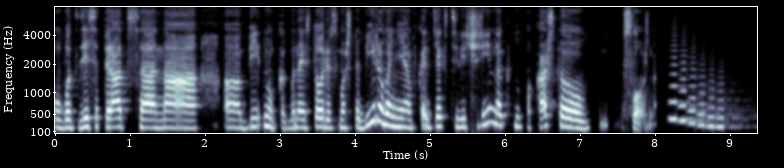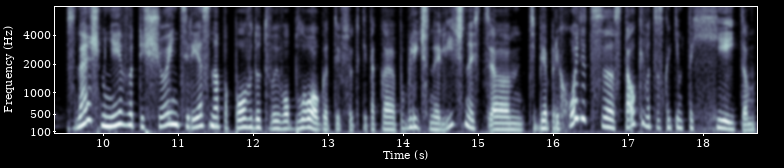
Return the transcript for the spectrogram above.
Вот здесь опираться на, а, ну, как бы на историю с масштабированием в контексте вечеринок, ну, пока что сложно. Знаешь, мне вот еще интересно по поводу твоего блога. Ты все-таки такая публичная личность. Эм, тебе приходится сталкиваться с каким-то хейтом?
